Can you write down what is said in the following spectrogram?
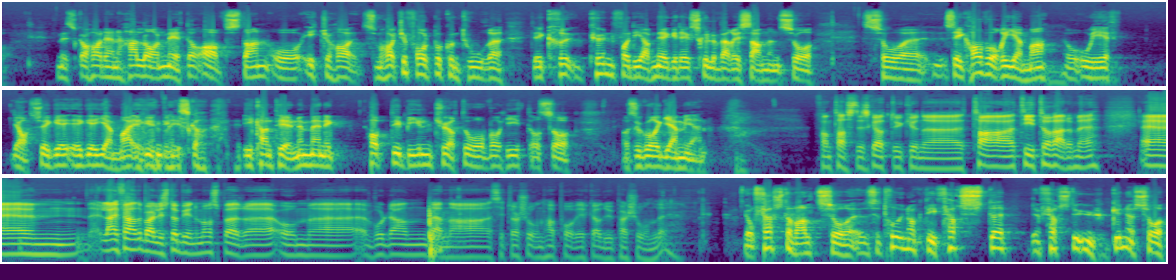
vi skal ha den halvannen meter avstand og ikke ha Så vi har ikke folk på kontoret. Det er kun fordi at meg og deg skulle være sammen. Så, så, eh, så jeg har vært hjemme. og, og jeg, ja, Så jeg, jeg, er hjemme egentlig. Skal i kantene, men jeg hoppet i bilen, kjørte over hit, og så, og så går jeg hjem igjen. Fantastisk at du kunne ta tid til å være med. Eh, Leif, jeg hadde bare lyst til å begynne med å spørre om eh, hvordan denne situasjonen har påvirka du personlig? Jo, Først av alt så, så, tror jeg nok de første, de første ukene, så,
